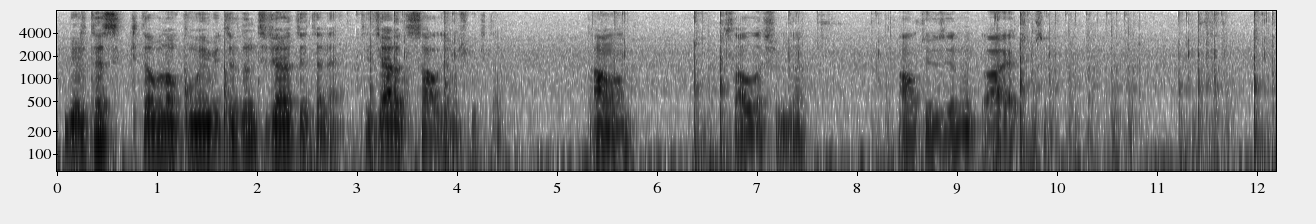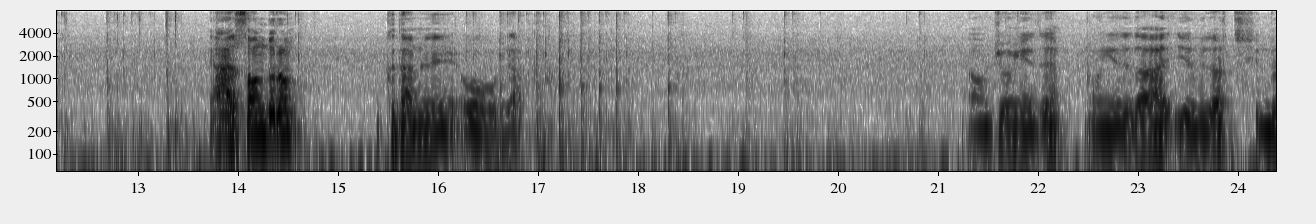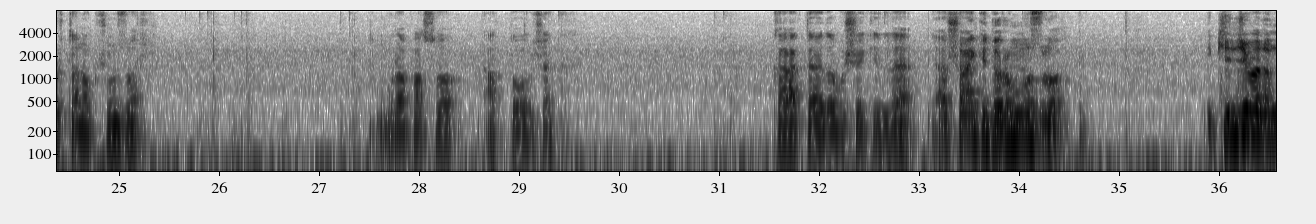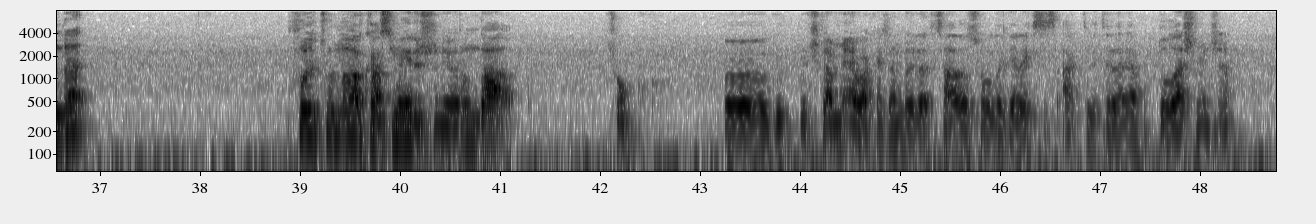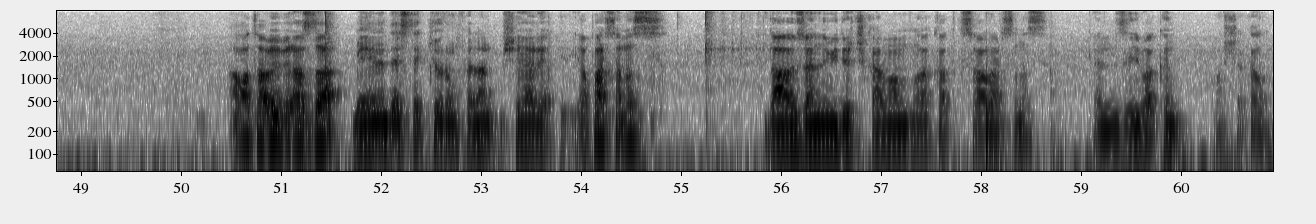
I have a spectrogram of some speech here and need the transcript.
bir test kitabını okumayı bitirdin. Ticaret yeteneği. Ticareti sağlıyormuş bu kitap. Tamam. Salla şimdi. 620 gayet güzel. Yani son durum kıdemli. Oo bir dakika. Amca 17. 17 daha 24. 24 tane okçumuz var. Mura Paso atlı olacak. Karakter de bu şekilde. Ya şu anki durumumuz bu. İkinci bölümde full turnuva kasmayı düşünüyorum. Daha çok güçlenmeye bakacağım. Böyle sağda solda gereksiz aktiviteler yapıp dolaşmayacağım. Ama tabi biraz da beğeni destek yorum falan bir şeyler ya- yaparsanız daha özenli video çıkarmamla katkı sağlarsınız. Kendinize iyi bakın. Hoşçakalın.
